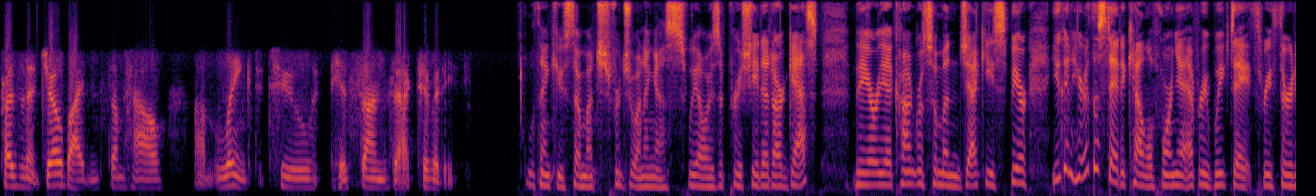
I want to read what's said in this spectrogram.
President Joe Biden somehow um, linked to his son's activities. Well, thank you so much for joining us. We always appreciate it. Our guest, Bay Area Congresswoman Jackie Speier. You can hear the state of California every weekday at 3.30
